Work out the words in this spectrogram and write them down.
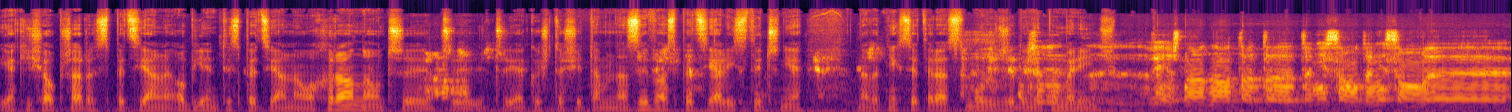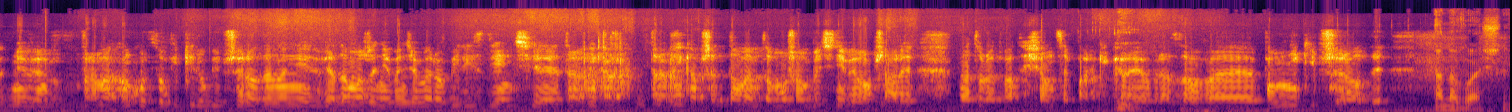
jakiś obszar specjalny, objęty specjalną ochroną, czy, czy, czy jakoś to się tam nazywa specjalistycznie. Nawet nie chcę teraz mówić, żeby nie pomylić. Wiesz, no, no to, to, to nie są, to nie są e, nie wiem, w ramach konkursu Wiki lubi przyrodę, no nie, wiadomo, że nie będziemy robili zdjęć e, trawnika, trawnika przed domem, to muszą być, nie wiem, obszary Natura 2000, parki krajobrazowe, pomniki przyrody. A no właśnie.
